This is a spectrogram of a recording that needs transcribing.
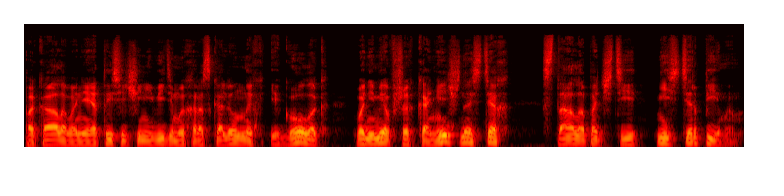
Покалывание тысячи невидимых раскаленных иголок в онемевших конечностях стало почти нестерпимым.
